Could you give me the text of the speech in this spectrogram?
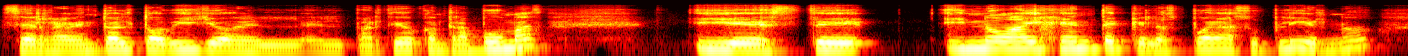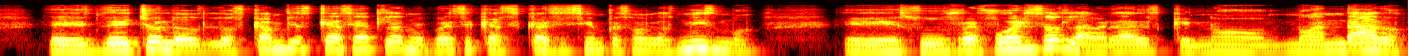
se reventó el tobillo el, partido contra Pumas, y este, y no hay gente que los pueda suplir, ¿no? Eh, de hecho, los, los, cambios que hace Atlas me parece que casi, casi siempre son los mismos. Eh, sus refuerzos, la verdad es que no, no han dado.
